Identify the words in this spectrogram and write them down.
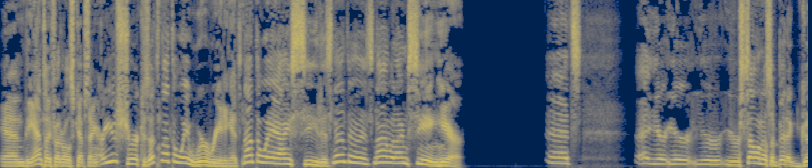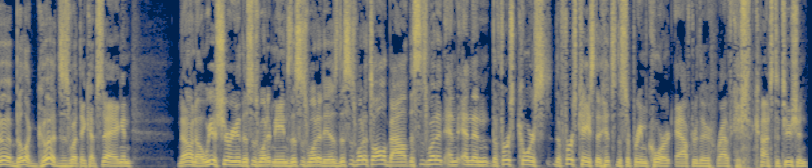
And the Anti-Federalists kept saying, "Are you sure? Because that's not the way we're reading it. It's not the way I see it. It's not the. It's not what I'm seeing here. It's uh, you're you're you're you're selling us a bit of good bill of goods, is what they kept saying. And no, no, we assure you, this is what it means. This is what it is. This is what it's all about. This is what it. And and then the first course, the first case that hits the Supreme Court after the ratification of the Constitution,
